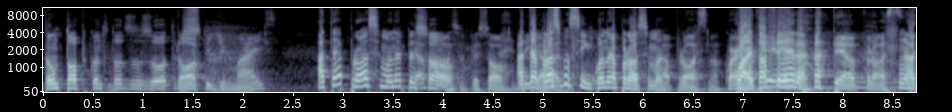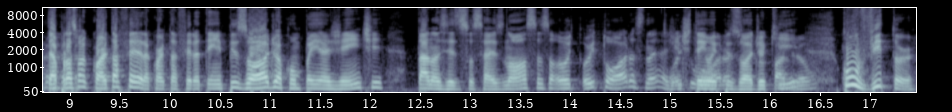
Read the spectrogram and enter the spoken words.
tão top quanto todos os outros. Top demais. Até a próxima, né, pessoal? Até a próxima, pessoal. Até a Obrigado. próxima sim. Quando é a próxima? a próxima. Quarta-feira. Até a próxima. Até a próxima quarta-feira. Quarta-feira tem episódio, acompanha a gente. Tá nas redes sociais nossas, 8 horas, né? A gente tem um episódio aqui padrão. com o Vitor.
